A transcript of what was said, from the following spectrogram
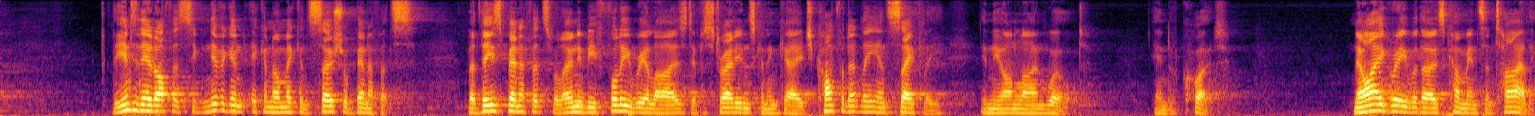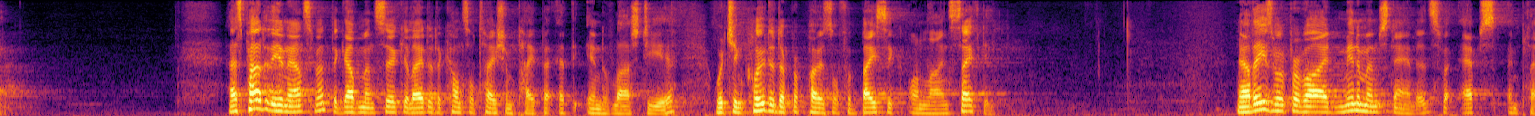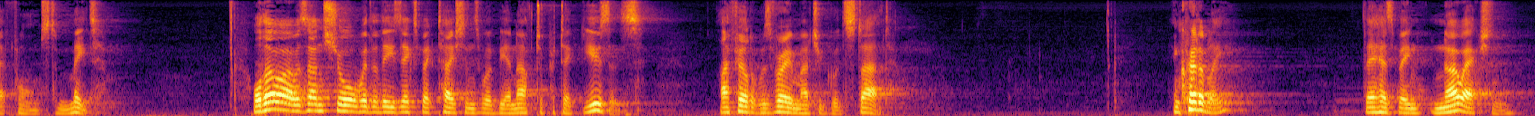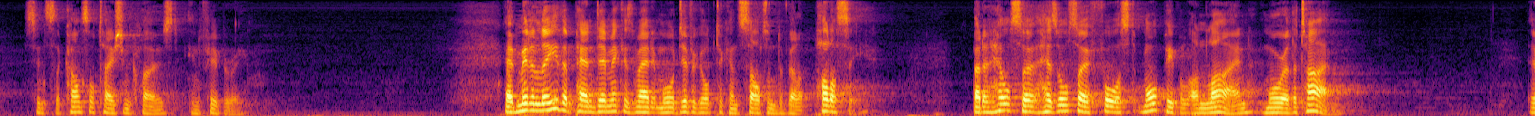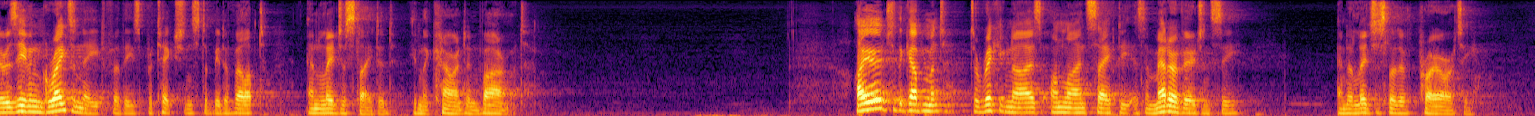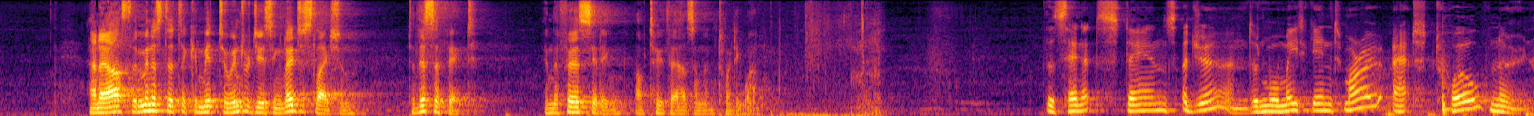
the internet offers significant economic and social benefits, but these benefits will only be fully realised if Australians can engage confidently and safely in the online world. End of quote. Now, I agree with those comments entirely. As part of the announcement, the government circulated a consultation paper at the end of last year, which included a proposal for basic online safety. Now, these will provide minimum standards for apps and platforms to meet. Although I was unsure whether these expectations would be enough to protect users, I felt it was very much a good start. Incredibly, there has been no action since the consultation closed in February. Admittedly, the pandemic has made it more difficult to consult and develop policy, but it also has also forced more people online more of the time. There is even greater need for these protections to be developed and legislated in the current environment. I urge the government to recognise online safety as a matter of urgency and a legislative priority. And I ask the Minister to commit to introducing legislation to this effect in the first sitting of 2021. The Senate stands adjourned and will meet again tomorrow at 12 noon.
